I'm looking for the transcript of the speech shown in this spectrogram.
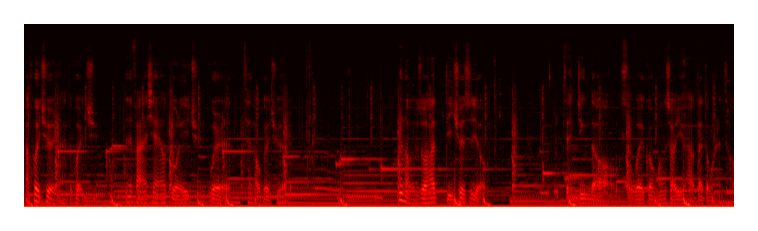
啊，会去的人还是会去，但是反而现在又多了一群为了蔡桃贵去的人。那老实说，他的确是有曾经的所谓观光效益，还有带动人潮。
